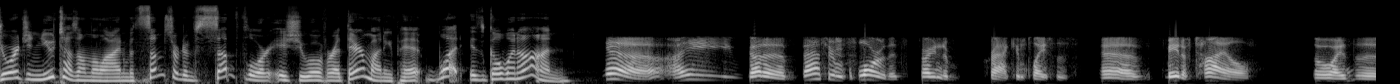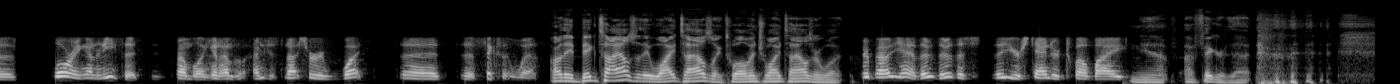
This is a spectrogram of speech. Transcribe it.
George in Utah's on the line with some sort of subfloor issue over at their money pit. What is going on? Yeah, I got a bathroom floor that's starting to crack in places, uh, made of tile. So I, the flooring underneath it is crumbling, and I'm I'm just not sure what to, to fix it with. Are they big tiles? Are they wide tiles, like 12 inch wide tiles, or what? They're about yeah, they're they're, the, they're your standard 12 by. Yeah, I figured that.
